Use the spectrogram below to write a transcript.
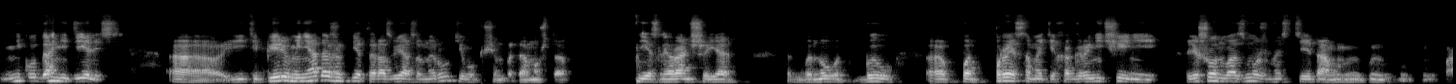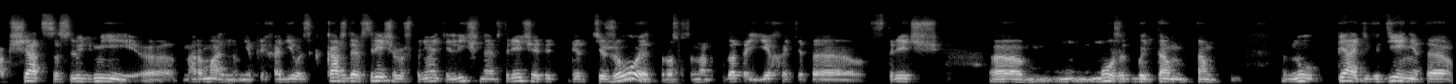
никуда не делись. А, и теперь у меня даже где-то развязаны руки, в общем, потому что если раньше я как бы, ну, вот, был э, под прессом этих ограничений лишен возможности там, общаться с людьми э, нормально, мне приходилось, каждая встреча, вы же понимаете, личная встреча, это, это тяжело, это просто надо куда-то ехать, это встреч, э, может быть, там, там, ну, 5 в день это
